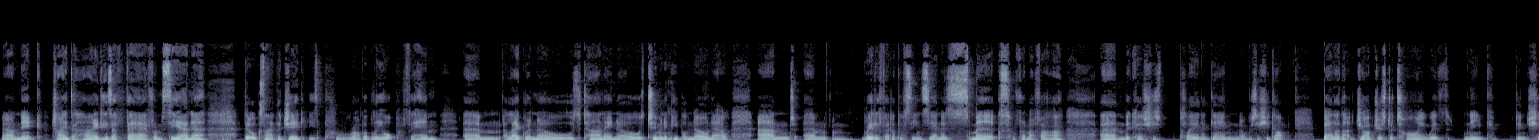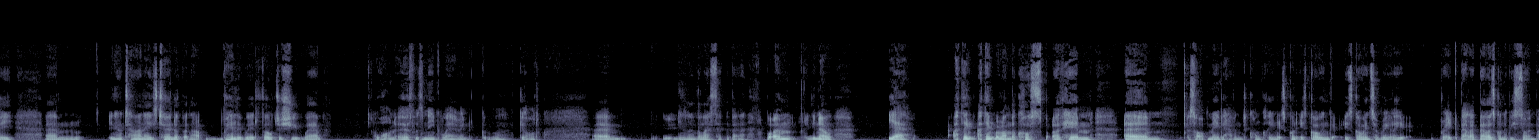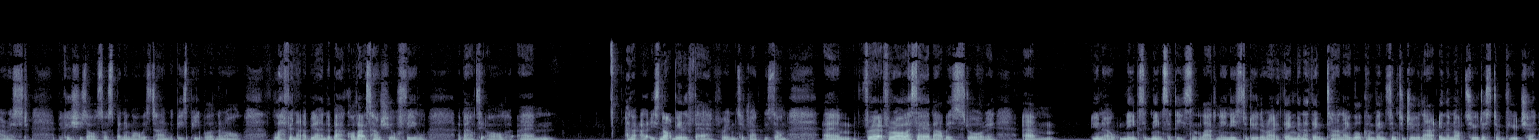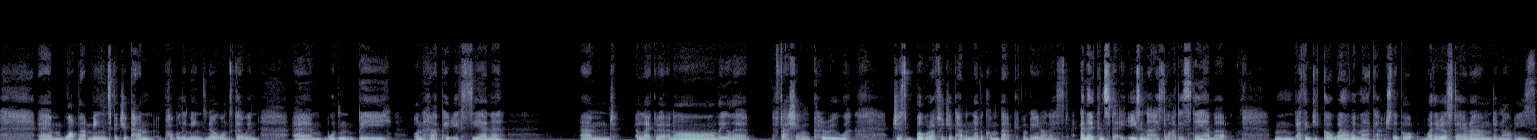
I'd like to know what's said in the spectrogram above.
Now, Nick, trying to hide his affair from Sienna. That looks like the jig is probably up for him. Um, Allegra knows, Tane knows, too many people know now, and um, I'm really fed up of seeing Sienna's smirks from afar um, because she's playing a game, and obviously she got Bella that job just to toy with Nick, didn't she? Um, you know, Tane's turned up at that really weird photo shoot where what on earth was Nick wearing? Oh, God. Um, you know, the less said, the better. But um, you know, yeah, I think I think we're on the cusp of him, um, sort of maybe having to come clean. It's going, it's going, it's going to really break Bella. Bella's going to be so embarrassed because she's also spending all this time with these people and they're all laughing at her behind her back, or that's how she'll feel about it all. Um, and it's not really fair for him to drag this on. Um, for for all I say about this story, um, you know, Neek's Neek's a decent lad and he needs to do the right thing, and I think Tane will convince him to do that in the not too distant future. Um, what that means for Japan probably means no one's going. Um, wouldn't be unhappy if Sienna and Allegra and all the other fashion crew just bugger off to Japan and never come back, if I'm being honest. Emmett can stay. He's a nice lad, isn't he, Emmett? Mm, I think he'd go well with Mac, actually, but whether he'll stay around or not, he's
